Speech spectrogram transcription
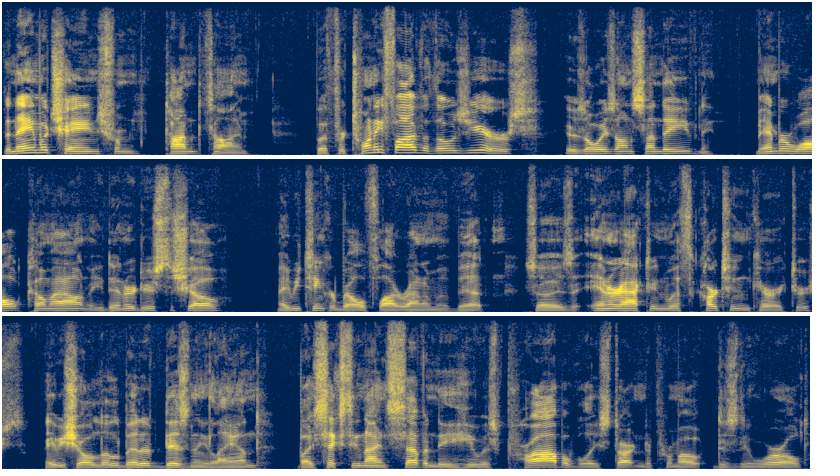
The name would change from time to time, but for 25 of those years, it was always on Sunday evening. Remember Walt come out and he'd introduce the show. Maybe Tinkerbell would fly around him a bit. So he's interacting with cartoon characters. Maybe show a little bit of Disneyland. By 6970, he was probably starting to promote Disney World.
